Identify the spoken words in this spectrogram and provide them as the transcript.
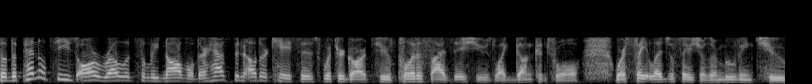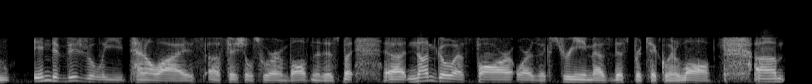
so the penalties are relatively novel. There has been other cases with regard to politicized issues like gun control, where state legislatures are moving to individually penalize officials who are involved in this, but uh, none go as far or as extreme as this particular law. Um,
